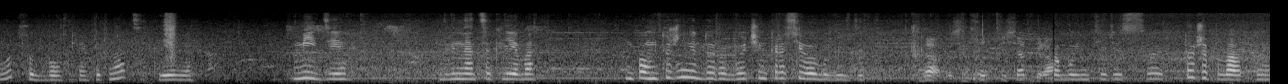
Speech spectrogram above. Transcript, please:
Вот футболки 15 лева. Миди 12 лева. Ну, по-моему, тоже недорого, очень красиво выглядит. Да, 850 грамм. Кого интересует, тоже платный.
